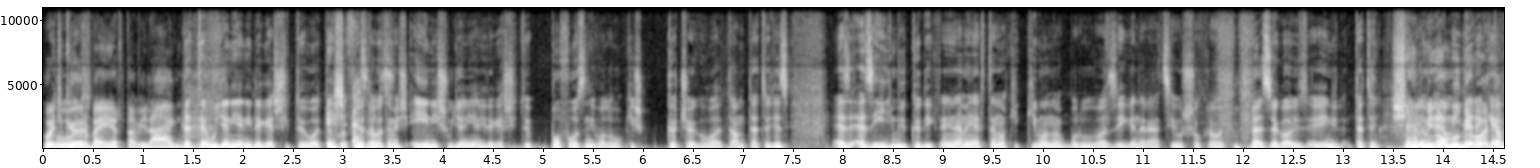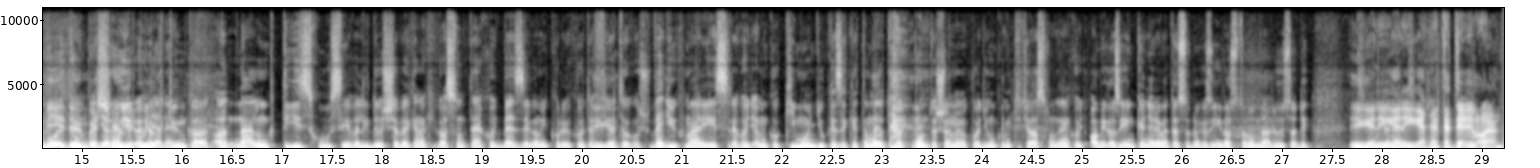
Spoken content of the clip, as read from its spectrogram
hogy úgy. körbeért a világ. De te ugyanilyen idegesítő voltál, És ez az. voltam, és én is ugyanilyen idegesítő, pofozni való kis köcsög voltam. Tehát, hogy ez, ez, ez így működik. Én nem értem, akik ki vannak borulva az Z-generációsokra, hogy bezzeg az én, tehát, hogy Semmi amikor nem, mi volt gyerekek a mi időnkben? Ugyanúgy Semmi, ugyanegy. röhögtünk a, a, nálunk 10-20 évvel idősebbeken, akik azt mondták, hogy bezzeg, amikor ők voltak fiatalok. Most vegyük már észre, hogy amikor kimondjuk ezeket a mondatokat, pontosan olyanok vagyunk, mint hogyha azt mondanánk, hogy amíg az én kenyeremet eszed meg, az én asztalomnál ülsz, addig. Igen, igen, Ugyanez. igen. Tehát olyan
